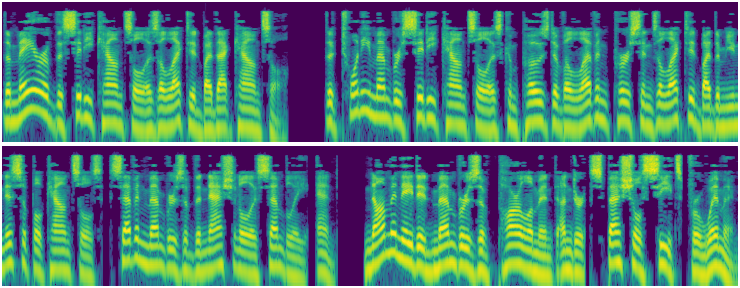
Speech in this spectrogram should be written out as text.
The mayor of the city council is elected by that council. The 20-member city council is composed of 11 persons elected by the municipal councils, 7 members of the National Assembly, and Nominated members of parliament under special seats for women.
